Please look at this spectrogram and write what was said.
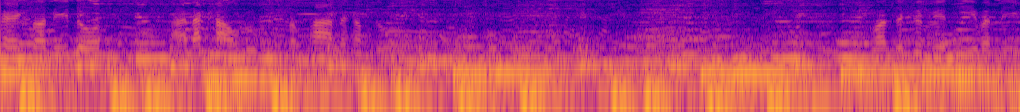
แพงตอนนี้โดนนักข่าวรุมสัมภาษณ์นะครับทุกวันจะขึ้นเวทีวันนี้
